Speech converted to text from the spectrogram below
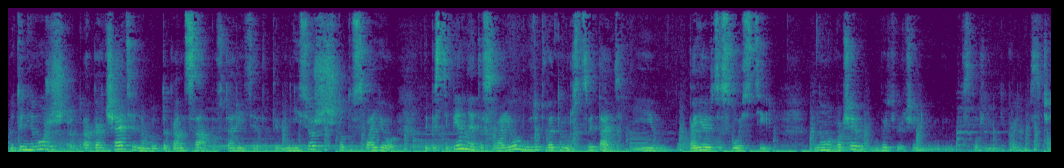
Но ты не можешь окончательно вот до конца повторить это. Ты внесешь что-то свое. И постепенно это свое будет в этом расцветать. И появится свой стиль. Но вообще быть очень сложно уникальным сейчас.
